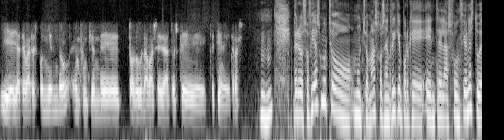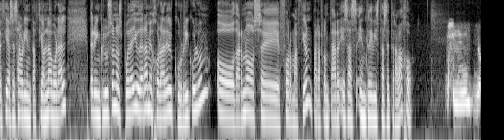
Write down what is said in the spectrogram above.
y ella te va respondiendo en función de toda una base de datos que, tiene detrás. Pero Sofía es mucho, mucho más, José Enrique, porque entre las funciones tú decías esa orientación laboral, pero incluso nos puede ayudar a mejorar el currículum o darnos eh, formación para afrontar esas entrevistas de trabajo. Sí, yo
